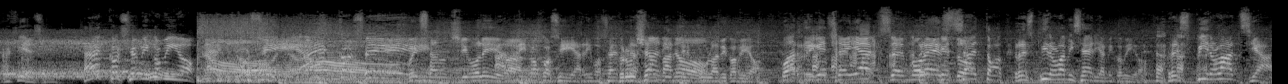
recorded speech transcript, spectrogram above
Ma chi è? Eccoci amico mio! eccoci, eccoci! Questa non ci voleva. Arrivo così, arrivo sempre Salvarti no. culo, amico mio. Guardi che c'è Iax è molesto. sento, respiro la miseria, amico mio. Respiro l'ansia.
